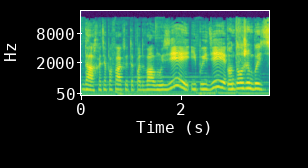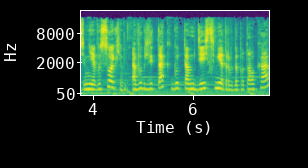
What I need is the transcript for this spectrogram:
Да, хотя по факту это подвал музея, и по идее он должен быть невысоким, а выглядит так, как будто там 10 метров до потолка.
